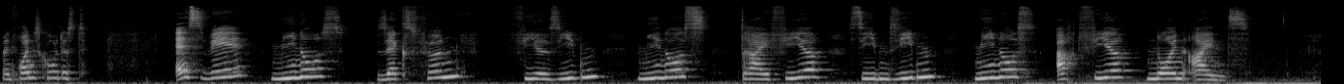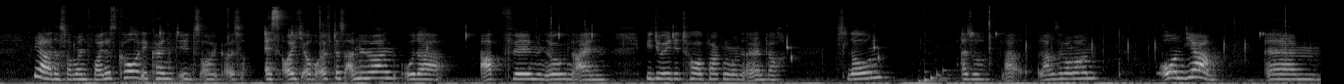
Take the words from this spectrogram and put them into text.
Mein Freundescode ist SW-6547 3477 8491. Ja, das war mein Freundescode. Ihr könnt es euch auch öfters anhören oder abfilmen in irgendeinen Videoeditor packen und einfach slowen. Also langsamer machen. Und ja, ähm,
